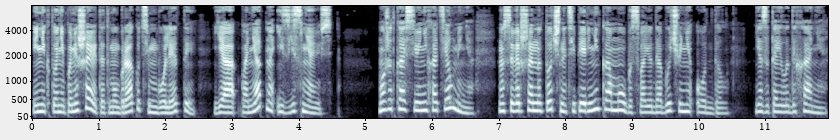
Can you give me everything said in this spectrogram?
и никто не помешает этому браку, тем более ты. Я, понятно, изъясняюсь. Может, Кассио не хотел меня, но совершенно точно теперь никому бы свою добычу не отдал. Я затаила дыхание.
